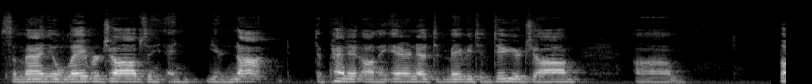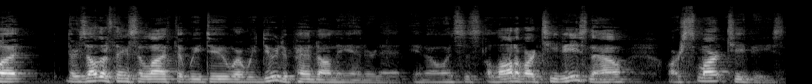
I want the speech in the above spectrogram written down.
some manual labor jobs and, and you're not dependent on the internet to maybe to do your job. Um, but there's other things in life that we do where we do depend on the internet. You know, it's just a lot of our TVs now are smart TVs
